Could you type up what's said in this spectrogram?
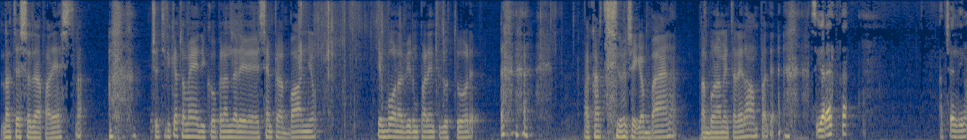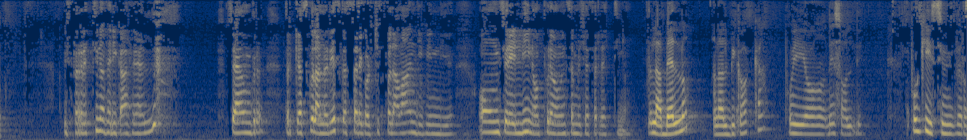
la testa della palestra, certificato medico per andare sempre al bagno, che è buono avere un parente dottore, la carta di Dolce Gabbana, l'abbonamento alle lampade. Sigaretta? Accendino. Il ferrettino per i capelli. Sempre. Perché a scuola non riesco a stare col ciuffo davanti, quindi ho un fiorellino oppure un semplice ferrettino. Labello, l'albicocca, poi ho dei soldi. Pochissimi però.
